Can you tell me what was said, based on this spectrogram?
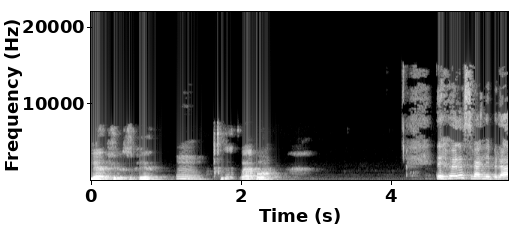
lederfilosofien, mm. det tror jeg på det høres veldig bra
